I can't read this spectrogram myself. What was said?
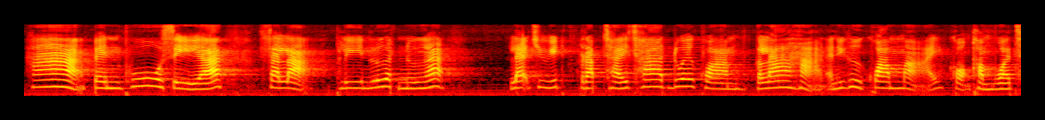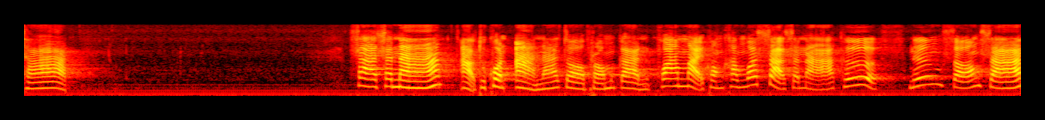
5. เป็นผู้เสียสละพลีนเลือดเนื้อ และชีวิตรับใช้ชาติด้วยความกล้าหาญอันนี้คือความหมายของคำว่าชาติ ศาสนาอ้าวทุกคนอ่านหน้าจอพร้อมกัน ความหมายของคำว่าศาสนาคือหนึ่งสองสาม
